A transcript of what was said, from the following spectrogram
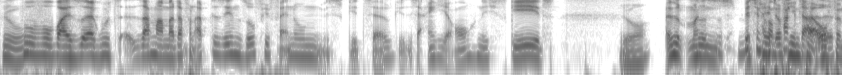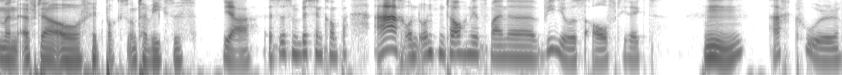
Wo, wobei, so, ja gut, sag mal, mal davon abgesehen, so viel Veränderung ist, geht's ja, ist ja eigentlich auch nicht. Es geht. Ja. Also man, So, es es fällt auf jeden Fall auf, alles. wenn man öfter auf Hitbox unterwegs ist. Ja, es ist ein bisschen kompakt. Ach, und unten tauchen jetzt meine Videos auf direkt. Mhm. Ach, cool.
